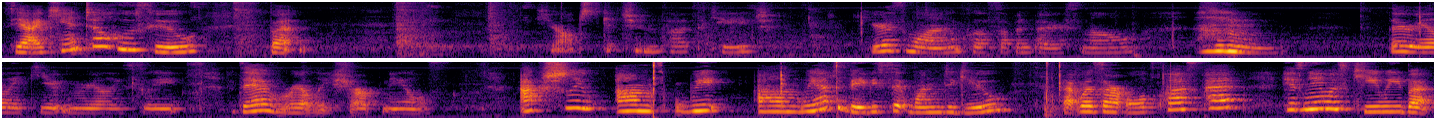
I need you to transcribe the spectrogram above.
So yeah, I can't tell who's who, but here, I'll just get you inside the cage. Here's one, close up and personal. They're really cute and really sweet. They have really sharp nails. Actually, um, we um, we had to babysit one Degu. That was our old class pet. His name was Kiwi, but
